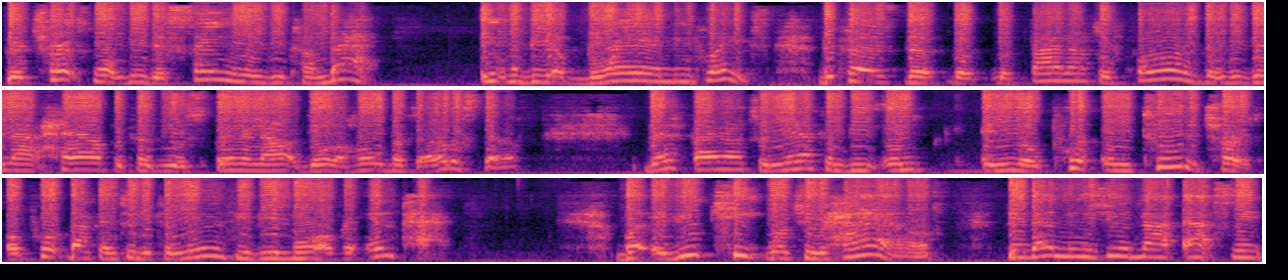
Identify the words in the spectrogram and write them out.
the church won't be the same when we come back. It will be a brand new place because the, the, the financial funds that we did not have because we were spending out doing a whole bunch of other stuff, that financial now can be in, you know put into the church or put back into the community, be more of an impact. But if you keep what you have, then that means you're not actually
